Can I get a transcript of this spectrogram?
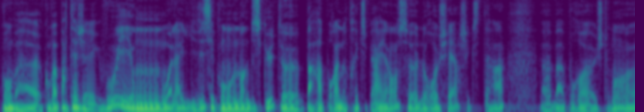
qu'on va, qu'on va partager avec vous. Et on, voilà, l'idée, c'est qu'on en discute par rapport à notre expérience, nos recherches, etc. Bah, pour justement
